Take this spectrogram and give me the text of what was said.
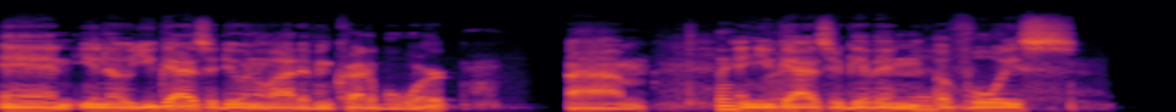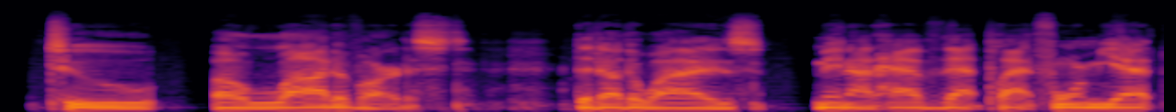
And you know, you guys are doing a lot of incredible work. Um, and you guys are giving Yeah. a voice to a lot of artists that otherwise may not have that platform yet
